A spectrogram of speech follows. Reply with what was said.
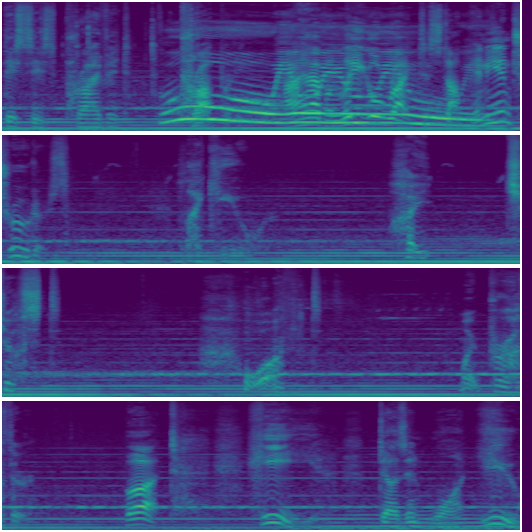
This is private property. I have a legal right to stop any intruders. Like you. I just want my brother. But he doesn't want you.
